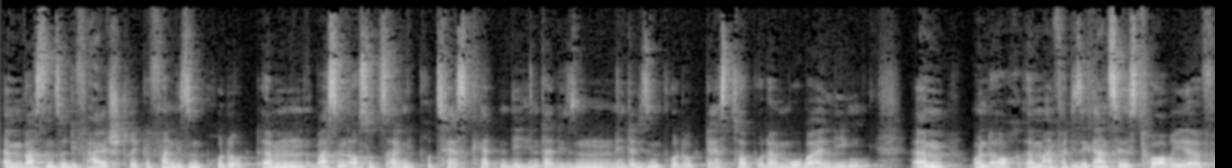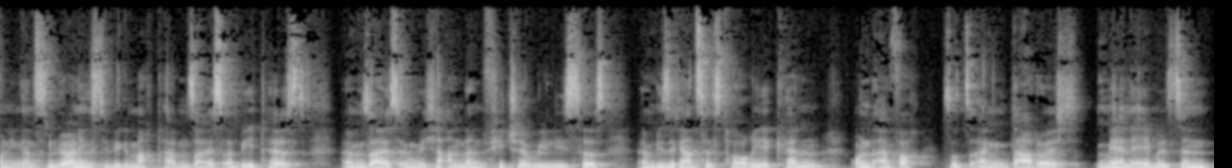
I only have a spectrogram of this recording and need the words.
was sind so die Fallstricke von diesem Produkt, was sind auch sozusagen die Prozessketten, die hinter diesen, hinter diesem Produkt Desktop oder Mobile liegen ähm, und auch ähm, einfach diese ganze Historie von den ganzen Learnings, die wir gemacht haben, sei es AB-Tests, ähm, sei es irgendwelche anderen Feature-Releases, ähm, diese ganze Historie kennen und einfach sozusagen dadurch mehr enabled sind,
